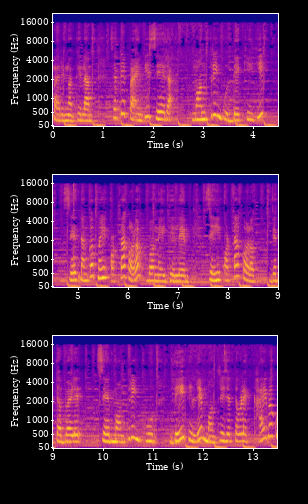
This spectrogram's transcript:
ପାରିନଥିଲା। ସେଥିପାଇଁ କି ସେ ରା- ମନ୍ତ୍ରୀଙ୍କୁ ଦେଖିକି ସେ ତାଙ୍କ ପାଇଁ ଅଟାକଳ ବନେଇଥିଲେ। ସେହି ଅଟାକଳ ଯେତେବେଳେ ସେ ମନ୍ତ୍ରୀଙ୍କୁ ଦେଇଥିଲେ ମନ୍ତ୍ରୀ ଯେତେବେଳେ ଖାଇବାକୁ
